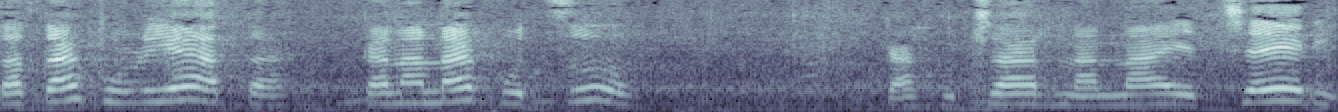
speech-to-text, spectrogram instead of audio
tata Julieta, kanana kutsu, kajuchar nana echeri.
